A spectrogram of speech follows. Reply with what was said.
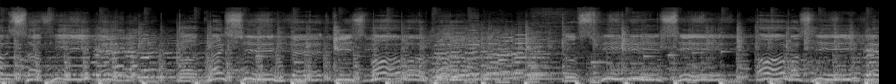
havsafibe Bakaşibe düz vavata Dost birisi amazibe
